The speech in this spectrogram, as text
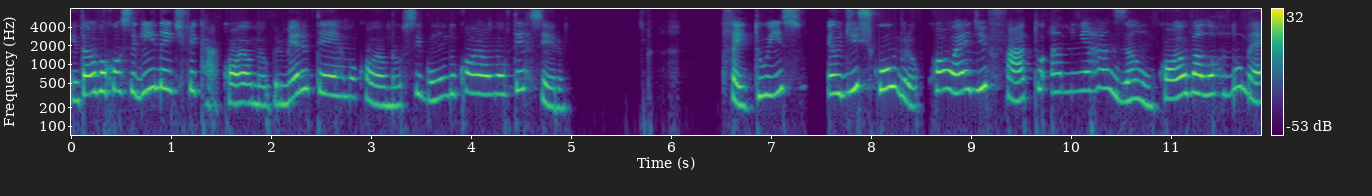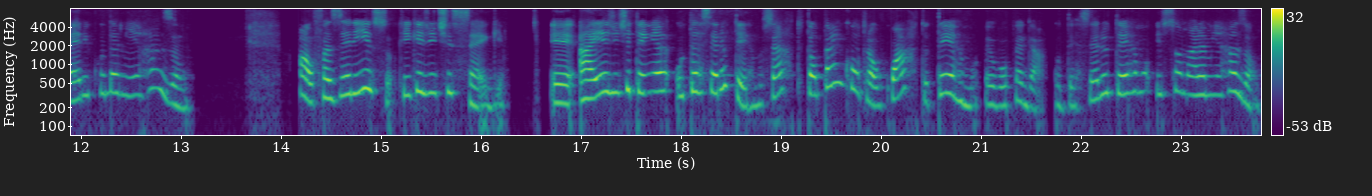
Então, eu vou conseguir identificar qual é o meu primeiro termo, qual é o meu segundo, qual é o meu terceiro. Feito isso, eu descubro qual é de fato a minha razão, qual é o valor numérico da minha razão. Ao fazer isso, o que, que a gente segue? É, aí a gente tem o terceiro termo, certo? Então, para encontrar o quarto termo, eu vou pegar o terceiro termo e somar a minha razão.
